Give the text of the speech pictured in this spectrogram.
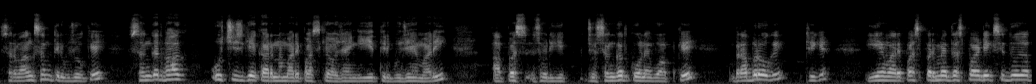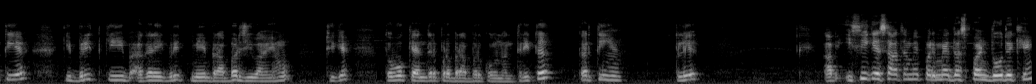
सर्वांगसम त्रिभुजों के संगत भाग, उस चीज़ के कारण हमारे पास क्या हो जाएँगे? ये त्रिभुजें हमारी आपस सॉरी ये जो संगत कौन है वो आपके बराबर हो गए, ठीक है? ये हमारे पास पर में दस पॉइंट एक सिद्ध हो जाती है कि वृत्त की, अगर एक वृत्त में बराबर जीवाएँ हों, ठीक है? तो वो केंद्र पर बराबर कोण अंतरित करती हैं क्लियर अब इसी के साथ हमें परिमेय दस पॉइंट दो देखें।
